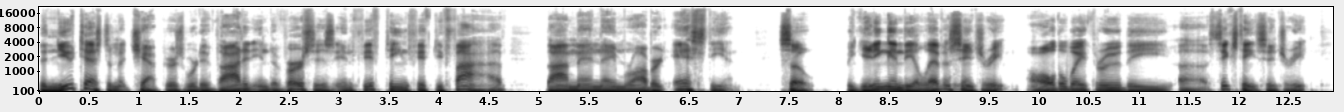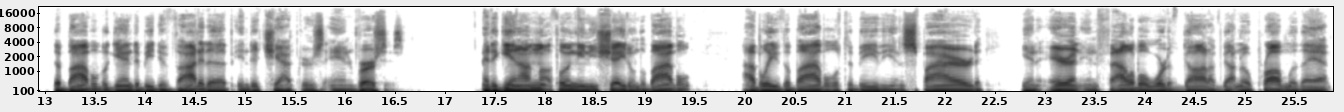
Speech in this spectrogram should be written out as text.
The New Testament chapters were divided into verses in 1555 by a man named Robert Estienne. So, beginning in the 11th century, all the way through the uh, 16th century, the Bible began to be divided up into chapters and verses. And again, I'm not throwing any shade on the Bible. I believe the Bible to be the inspired, inerrant, infallible Word of God. I've got no problem with that.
